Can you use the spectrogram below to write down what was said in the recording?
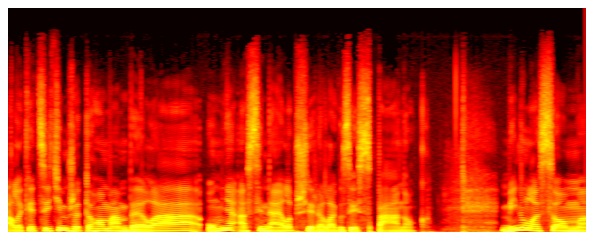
ale keď cítim, že toho mám veľa, u mňa asi najlepší relax je spánok. Minule som, eh,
